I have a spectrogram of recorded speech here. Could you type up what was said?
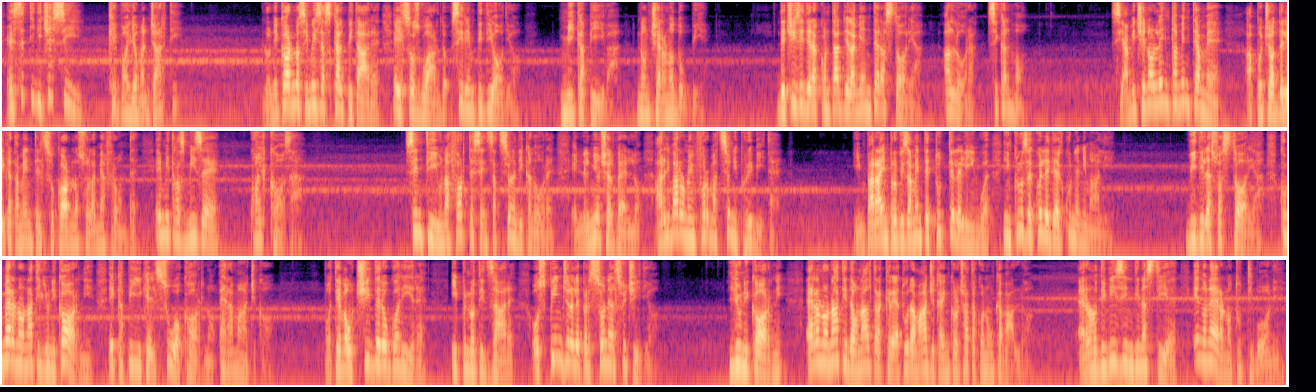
E se ti dicessi che voglio mangiarti? L'unicorno si mise a scalpitare e il suo sguardo si riempì di odio. Mi capiva, non c'erano dubbi. Decisi di raccontargli la mia intera storia. Allora si calmò. Si avvicinò lentamente a me, appoggiò delicatamente il suo corno sulla mia fronte e mi trasmise qualcosa. Sentii una forte sensazione di calore e nel mio cervello arrivarono informazioni proibite. Imparai improvvisamente tutte le lingue, incluse quelle di alcuni animali. Vidi la sua storia, come erano nati gli unicorni, e capii che il suo corno era magico. Poteva uccidere o guarire, ipnotizzare o spingere le persone al suicidio. Gli unicorni erano nati da un'altra creatura magica incrociata con un cavallo. Erano divisi in dinastie e non erano tutti buoni.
